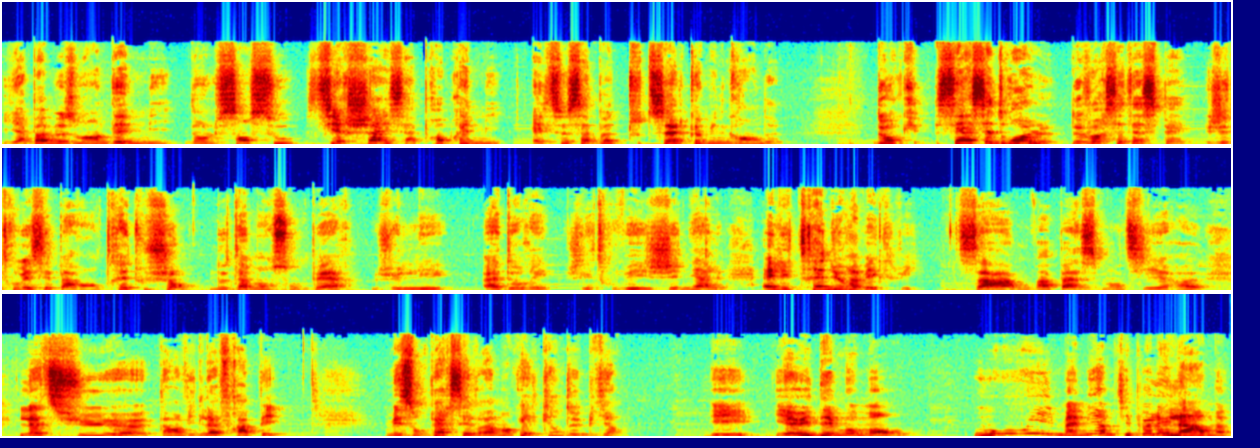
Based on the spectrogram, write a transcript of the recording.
il n'y a pas besoin d'ennemis, dans le sens où Sirsha est sa propre ennemie. Elle se sabote toute seule comme une grande. Donc c'est assez drôle de voir cet aspect. J'ai trouvé ses parents très touchants, notamment son père, je l'ai adoré, je l'ai trouvé génial. Elle est très dure avec lui, ça on va pas se mentir euh, là-dessus, euh, t'as envie de la frapper. Mais son père c'est vraiment quelqu'un de bien. Et il y a eu des moments Ouh, il m'a mis un petit peu les larmes.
